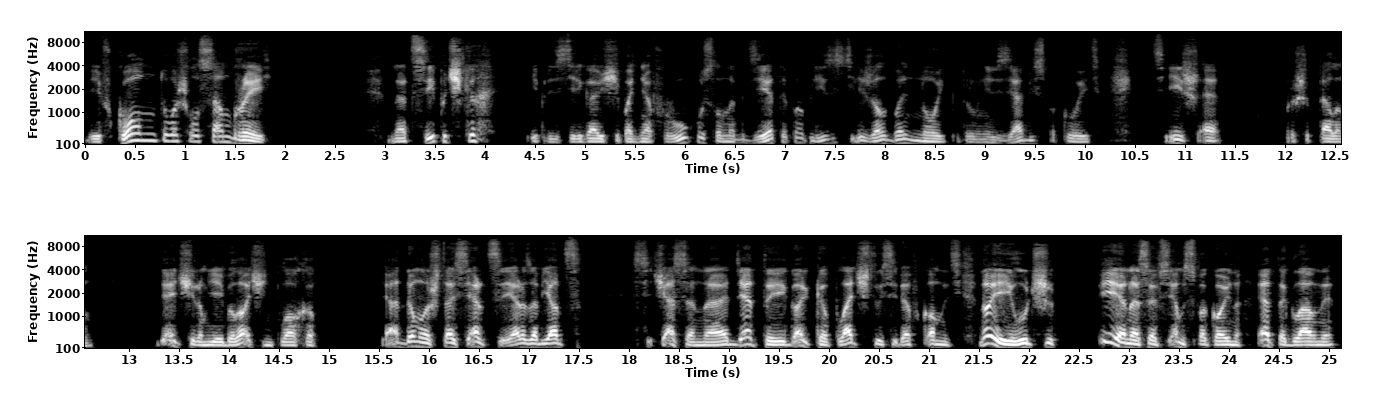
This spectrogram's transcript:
и в комнату вошел сам Брей. На цыпочках и, предостерегающе подняв руку, словно где-то поблизости лежал больной, которого нельзя беспокоить. — Тише! — прошептал он. — Вечером ей было очень плохо. Я думал, что сердце ей разобьется. Сейчас она одета и горько плачет у себя в комнате, но ей лучше, и она совсем спокойна, это главное.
